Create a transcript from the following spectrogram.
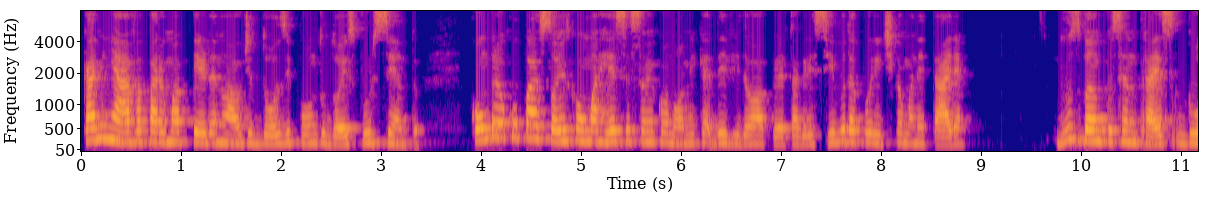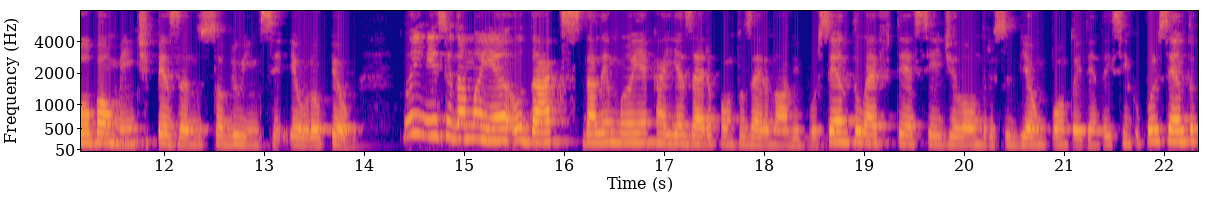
caminhava para uma perda anual de 12,2%, com preocupações com uma recessão econômica devido ao aperto agressivo da política monetária dos bancos centrais globalmente pesando sobre o índice europeu. No início da manhã, o DAX da Alemanha caía 0,09%, o FTSE de Londres subia 1,85%,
